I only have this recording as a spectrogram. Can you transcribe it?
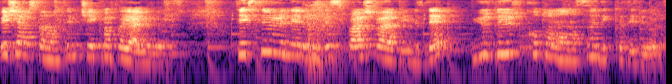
5'er santim çekme payı ayırıyoruz. Tekstil ürünlerimizde sipariş verdiğimizde %100 koton olmasına dikkat ediyoruz.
